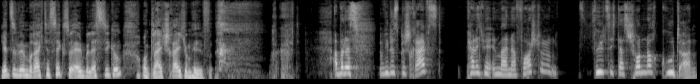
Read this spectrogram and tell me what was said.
jetzt sind wir im Bereich der sexuellen Belästigung und gleich schrei ich um Hilfe. Oh Gott. Aber das, wie du es beschreibst, kann ich mir in meiner Vorstellung, fühlt sich das schon noch gut an.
